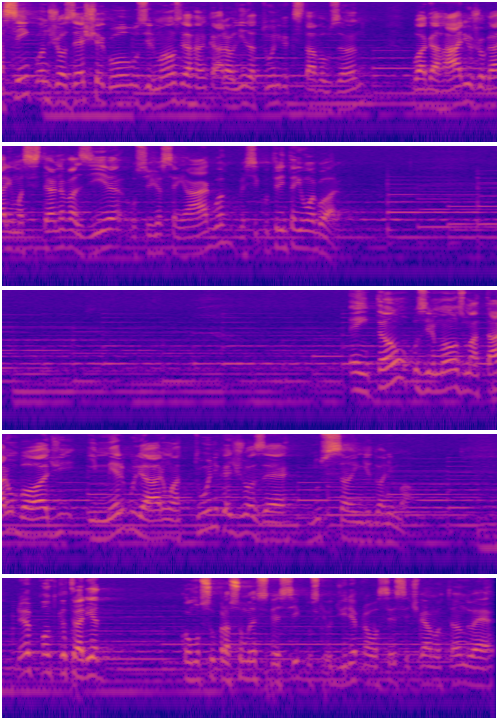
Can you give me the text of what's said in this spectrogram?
Assim, quando José chegou, os irmãos lhe arrancaram a linda túnica que estava usando, o agarraram e o jogaram em uma cisterna vazia, ou seja, sem água. Versículo 31 agora. Então os irmãos mataram o bode e mergulharam a túnica de José no sangue do animal. O primeiro ponto que eu traria como supra-sumo desses versículos, que eu diria para você, se estiver anotando, é:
